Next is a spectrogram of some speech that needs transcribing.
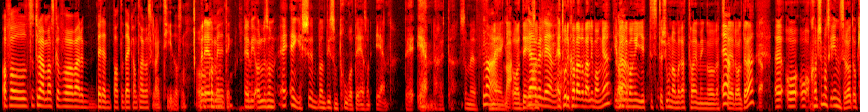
i hvert fall så tror jeg man skal få være beredt på at det kan ta ganske lang tid og sånn. Å komme inn i ting. Er alle sånn jeg, jeg er ikke blant de som tror at det er sånn én. Det er én der ute som er for Nei. meg. Nei. Det Det er er jeg sånn, veldig enig jeg tror det kan være veldig mange i Ja. veldig mange gitte situasjoner med rett timing og rett Ja. sted. og alt det der. Ja. Eh, og, og kanskje man skal innse at ok,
